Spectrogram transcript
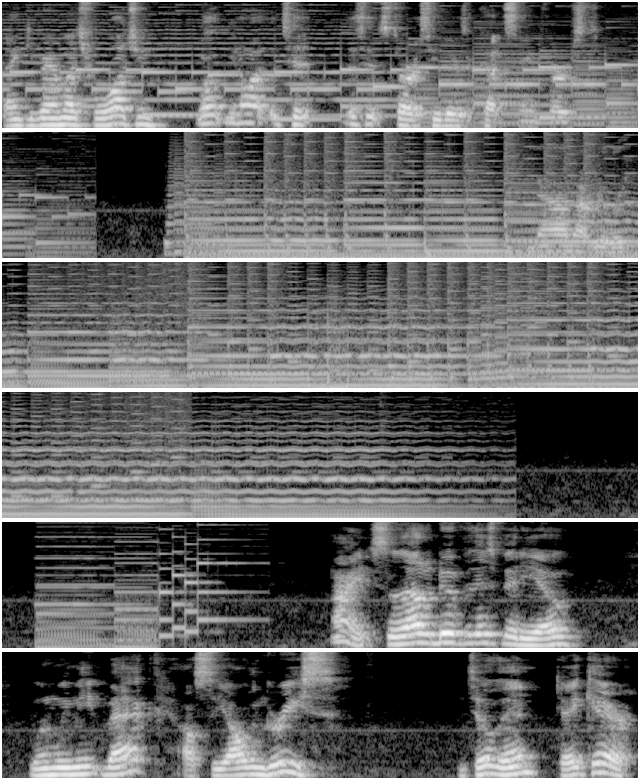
Thank you very much for watching. Well, you know what? Let's hit let's hit start. See, there's a cutscene first. Nah, not really. Alright, so that'll do it for this video. When we meet back, I'll see y'all in Greece. Until then, take care.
